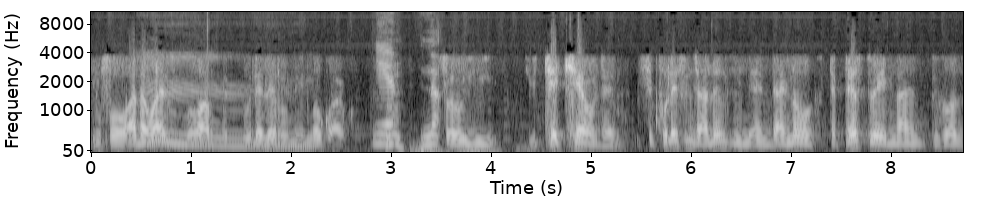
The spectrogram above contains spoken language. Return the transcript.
thing for. Otherwise owapulele erumini ngokwakho yeah. Mm. Now so you you take care of them. Sikhule sinjalo endlini and i know the best way mna because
